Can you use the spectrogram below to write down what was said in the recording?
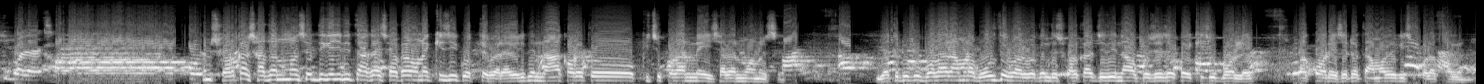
কি বলা আছে? সরকার সাধারণ মানুষের দিকে যদি তাকায় সরকার অনেক কিছুই করতে পারে। যদি না করে তো কিছু করার নেই সাধারণ মানুষের। যতটুকু বলার আমরা বলতে পারব কিন্তু সরকার যদি না উপযোজক হয়ে কিছু বলে বা করে সেটা তো আমাদের কিছু করার থাকে না।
